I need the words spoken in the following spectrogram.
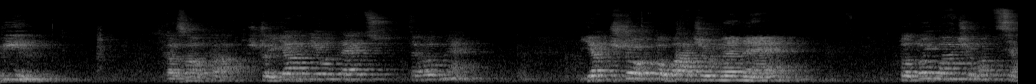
Він казав так, що я і Отець це одне. Якщо хто бачив мене, то той бачив Отця.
